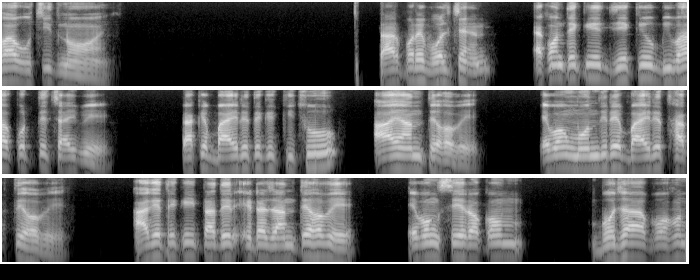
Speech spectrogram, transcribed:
হওয়া উচিত নয়। তারপরে বলছেন, এখন থেকে যে কেউ বিবাহ করতে চাইবে, তাকে বাইরে থেকে কিছু আয় আনতে হবে এবং মন্দিরে বাইরে থাকতে হবে। আগে থেকেই তাদের এটা জানতে হবে এবং সে রকম বোঝা বহন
